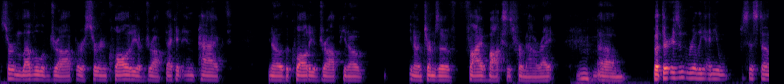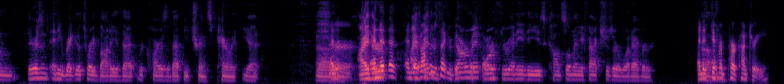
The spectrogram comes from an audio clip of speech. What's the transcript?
certain level of drop or a certain quality of drop, that can impact, you know, the quality of drop, you know, you know, in terms of five boxes from now, right? Mhm. Um, but there isn't really any system, there isn't any regulatory body that requires that that be transparent yet. Um, Sure. Either, And and there's either like, through oh, government or through any of these console manufacturers or whatever. and it's Um, different per country.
